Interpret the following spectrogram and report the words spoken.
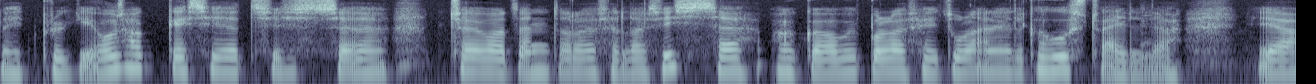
neid prügiosakesi, et siis söövad endale selle sisse, aga võib-olla see ei tule neil kõhust välja. ja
